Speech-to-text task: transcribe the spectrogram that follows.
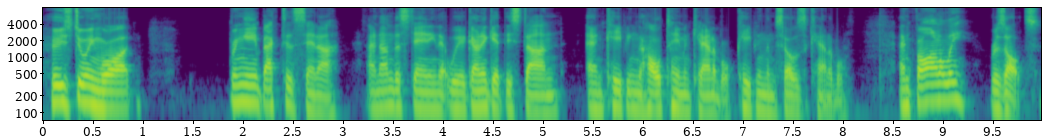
who's doing what, bringing it back to the centre and understanding that we're going to get this done and keeping the whole team accountable, keeping themselves accountable. And finally, results.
